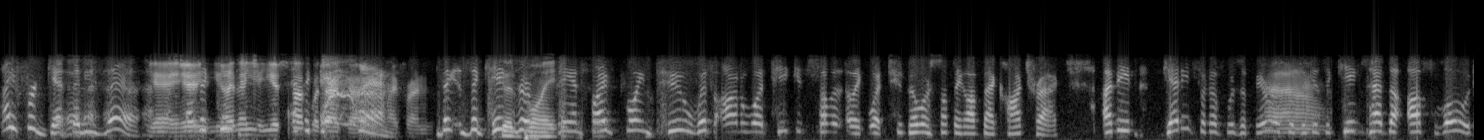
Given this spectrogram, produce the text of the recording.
I forget that he's there. Yeah, yeah, the yeah I think you're stuck the- with that guy, my friend. The, the Kings Good are point. paying five point two with Ottawa taking some of like what two mil or something off that contract. I mean, getting Phaneuf was a miracle Wow. because the Kings had to offload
